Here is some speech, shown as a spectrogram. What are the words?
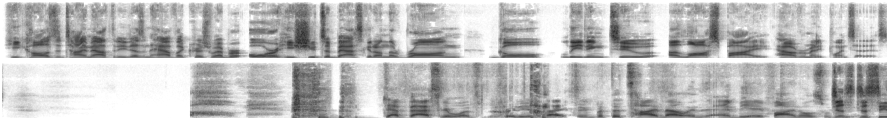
He calls a timeout that he doesn't have, like Chris Webber, or he shoots a basket on the wrong goal, leading to a loss by however many points that is. Oh man, that basket was pretty enticing, but the timeout in the NBA Finals, just be- to see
